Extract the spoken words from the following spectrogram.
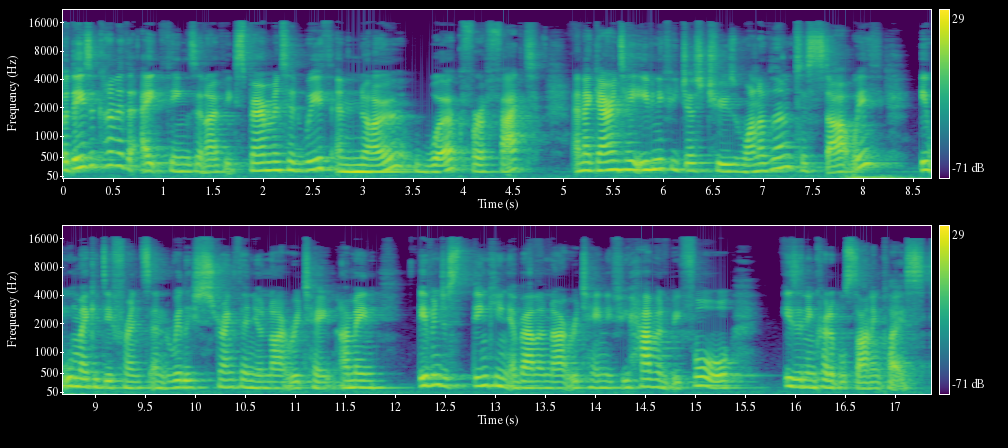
But these are kind of the eight things that I've experimented with and know work for a fact. And I guarantee, even if you just choose one of them to start with, it will make a difference and really strengthen your night routine. I mean, even just thinking about a night routine, if you haven't before, is an incredible starting place.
